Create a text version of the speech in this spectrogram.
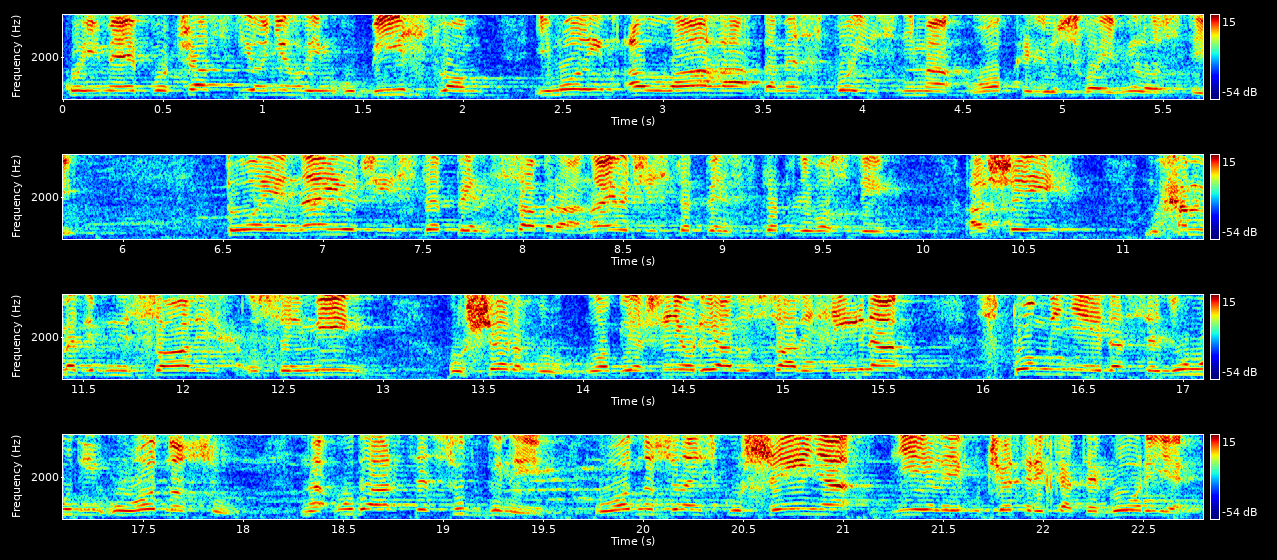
koji me je počastio njihovim ubistvom i molim Allaha da me spoji s njima u okrilju svoje milosti. To je najveći stepen sabra, najveći stepen strpljivosti, a šejih Muhammed ibn Salih Usaymin u šerhu, u objašnjenju Rijadu Salihina, spominje da se ljudi u odnosu na udarce sudbine, u odnosu na iskušenja, dijele u četiri kategorije.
